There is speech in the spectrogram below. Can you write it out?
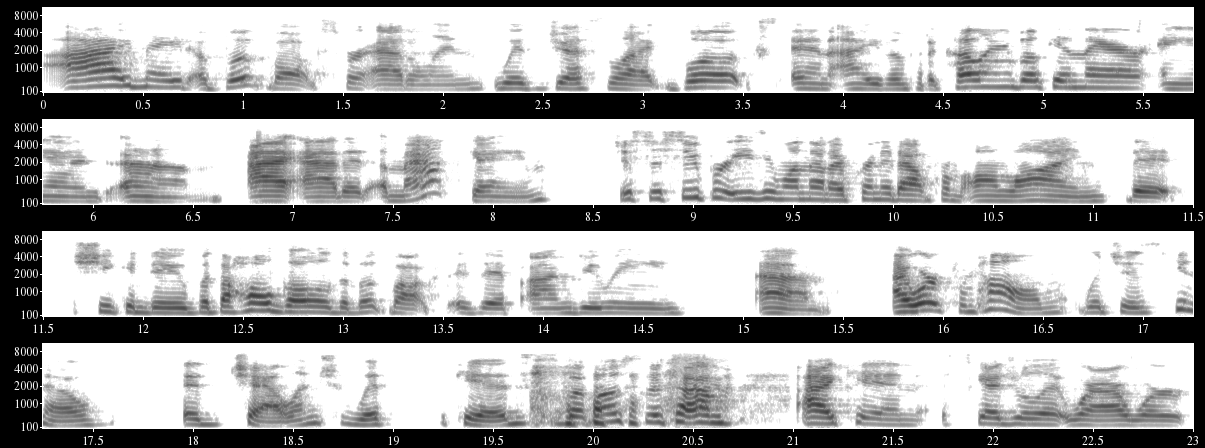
I made a book box for Adeline with just like books, and I even put a coloring book in there, and um, I added a math game, just a super easy one that I printed out from online that she can do. But the whole goal of the book box is if I'm doing, um, I work from home, which is you know a challenge with the kids, but most of the time I can schedule it where I work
